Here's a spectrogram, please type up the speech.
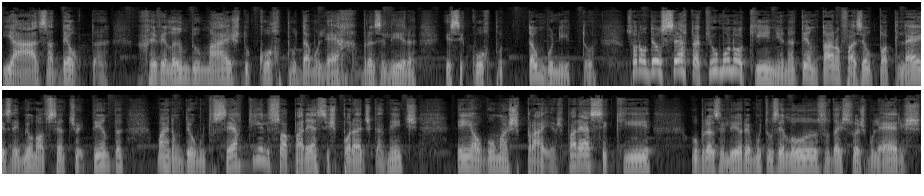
e a asa delta, revelando mais do corpo da mulher brasileira, esse corpo tão bonito. Só não deu certo aqui o monokini, né? Tentaram fazer o topless em 1980, mas não deu muito certo e ele só aparece esporadicamente em algumas praias. Parece que o brasileiro é muito zeloso das suas mulheres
